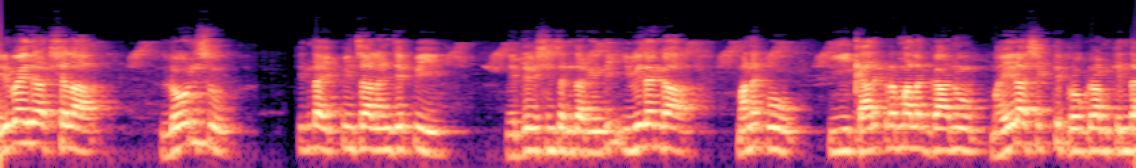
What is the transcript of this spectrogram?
ఇరవై ఐదు లక్షల లోన్స్ కింద ఇప్పించాలని చెప్పి నిర్దేశించడం జరిగింది. ఈ విధంగా మనకు ఈ కార్యక్రమాలకు గాను మహిళా శక్తి ప్రోగ్రాం కింద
